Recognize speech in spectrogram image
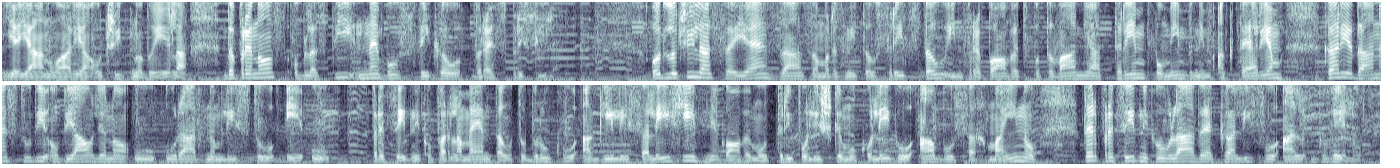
je januarja očitno dojela, da prenos oblasti ne bo stekel brez prisile. Odločila se je za zamrznitev sredstev in prepoved potovanja trem pomembnim akterjem, kar je danes tudi objavljeno v uradnem listu EU predsedniku parlamenta v Tobruku Agili Salehi, njegovemu tripoliškemu kolegu Abu Sahmainu ter predsedniku vlade Kalifu Al-Gvelu.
